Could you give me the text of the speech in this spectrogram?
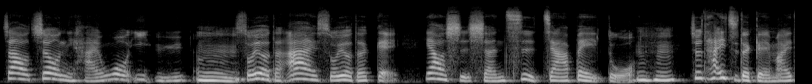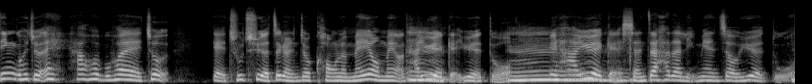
照旧你还握一余。”嗯，所有的爱，所有的给。要使神赐加倍多，嗯哼，就他一直的给嘛，一定会觉得，哎，他会不会就给出去了，这个人就空了？没有，没有，他越给越多，因为他越给神在他的里面就越多。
